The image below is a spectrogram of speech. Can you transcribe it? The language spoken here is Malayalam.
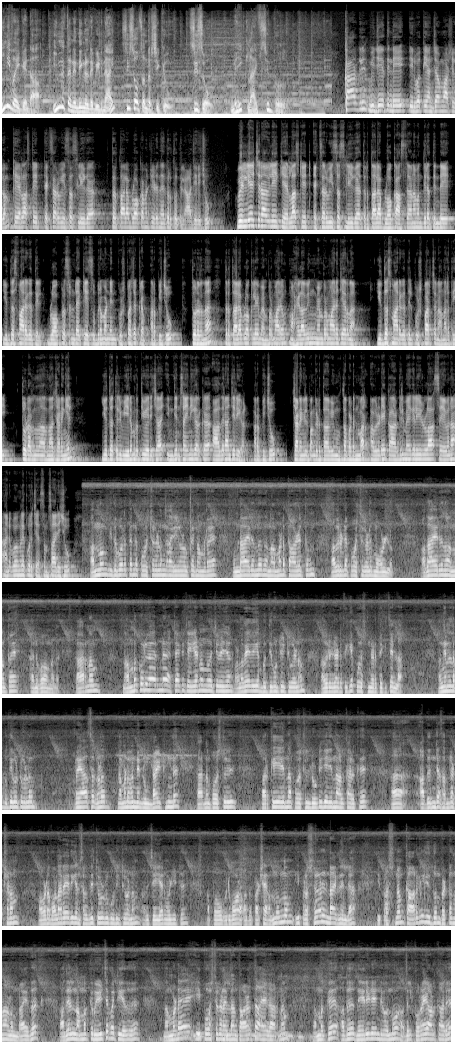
ഇനി വൈകേണ്ട. ഇന്ന് തന്നെ നിങ്ങളുടെ വീടിനായി സിസോ സന്ദർശിക്കൂ. സിസോ മേക്ക് ലൈഫ് സിമ്പിൾ കാർഗിൽ വിജയത്തിന്റെ ഇരുപത്തിയഞ്ചാം വാർഷികം Kerala state ex services league Thrithala block കമ്മിറ്റിയുടെ നേതൃത്വത്തിൽ ആചരിച്ചു. വെള്ളിയാഴ്ച രാവിലെ Kerala state ex services league Thrithala block ആസ്ഥാന മന്ദിരത്തിന്റെ യുദ്ധസ്മാരകത്തിൽ ബ്ലോക്ക് പ്രസിഡന്റ് കെ. സുബ്രഹ്മണ്യൻ പുഷ്പചക്രം അർപ്പിച്ചു. തുടർന്ന് തൃത്താല ബ്ലോക്കിലെ മെമ്പർമാരും മഹിളാ വിംഗ് മെമ്പർമാരും ചേർന്ന് യുദ്ധസ്മാരകത്തിൽ പുഷ്പാർച്ചന നടത്തി. തുടർന്ന് നടന്ന ചടങ്ങിൽ യുദ്ധത്തിൽ വീരമൃത്യു വരിച്ച ഇന്ത്യൻ സൈനികർക്ക് ആദരാഞ്ജലികൾ അർപ്പിച്ചു. ചടങ്ങിൽ പങ്കെടുത്ത വിമുക്ത ഭടന്മാർ അവരുടെ കാർഗിൽ മേഖലയിലുള്ള സേവന അനുഭവങ്ങളെക്കുറിച്ച് സംസാരിച്ചു. അന്നും ഇതുപോലെ തന്നെ പോസ്റ്റുകളും കാര്യങ്ങളും ഒക്കെ നമ്മുടെ ഉണ്ടായിരുന്നത് നമ്മുടെ താഴത്തും അവരുടെ പോസ്റ്റുകൾ മുകളിലും. അതായിരുന്നു അന്നത്തെ അനുഭവങ്ങൾ. കാരണം നമുക്കൊരു കാരന്റെ അറ്റാക്ക് ചെയ്യണമെന്ന് വെച്ച് കഴിഞ്ഞാൽ വളരെയധികം ബുദ്ധിമുട്ടിയിട്ട് വേണം അവരുടെ അടുത്തേക്ക് പോസ്റ്റിന്റെ അടുത്തേക്ക് ചെല്ലാൻ. അങ്ങനെയുള്ള ബുദ്ധിമുട്ടുകളും പ്രയാസങ്ങളും നമ്മുടെ മുന്നിൽ ഉണ്ടായിട്ടുണ്ട്. കാരണം പോസ്റ്റിൽ വർക്ക് ചെയ്യുന്ന പോസ്റ്റിൽ ഡ്യൂട്ടി ചെയ്യുന്ന ആൾക്കാർക്ക് അതിന്റെ സംരക്ഷണം അവിടെ വളരെയധികം ശ്രദ്ധിച്ചോട് കൂടിയിട്ട് വേണം അത് ചെയ്യാൻ വേണ്ടിയിട്ട്. അപ്പോൾ ഒരുപാട് അത് പക്ഷേ അന്നൊന്നും ഈ പ്രശ്നങ്ങൾ ഉണ്ടായിരുന്നില്ല. ഈ പ്രശ്നം കാർഗിൽ യുദ്ധം പെട്ടെന്നാണ് ഉണ്ടായത്. അതിൽ നമുക്ക് വീഴ്ച പറ്റിയത് നമ്മുടെ ഈ പോസ്റ്റുകളെല്ലാം താഴത്തായ കാരണം നമുക്ക് അത് നേരിടേണ്ടി വന്നു. അതിൽ കുറേ ആൾക്കാർ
